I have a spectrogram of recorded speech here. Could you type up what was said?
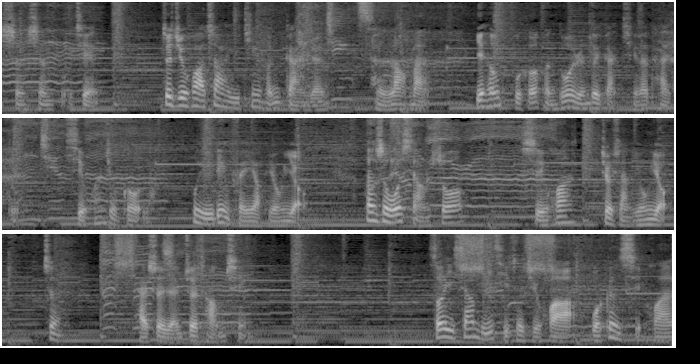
生生不见。这句话乍一听很感人，很浪漫，也很符合很多人对感情的态度。喜欢就够了，不一定非要拥有。但是我想说，喜欢就想拥有，这才是人之常情。所以相比起这句话，我更喜欢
